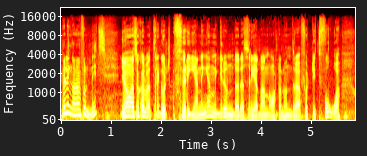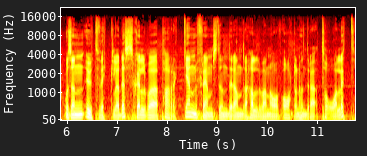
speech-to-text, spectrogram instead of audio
Hur länge har den funnits? Ja, alltså själva Trädgårdsföreningen grundades redan 1842 och sen utvecklades själva parken främst under andra halvan av 1800-talet.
